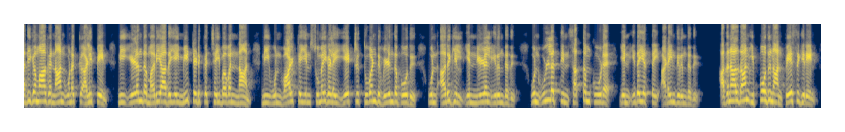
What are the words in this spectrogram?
அதிகமாக நான் உனக்கு அளிப்பேன். நீ இழந்த மரியாதையை மீட்டெடுக்கச் செய்பவன் நான். நீ உன் வாழ்க்கையின் சுமைகளை ஏற்று துவண்டு விழுந்தபோது உன் அருகில் என் நிழல் இருந்தது. உன் உள்ளத்தின் சத்தம் கூட என் இதயத்தை அடைந்திருந்தது. அதனால்தான் இப்போது நான் பேசுகிறேன்.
